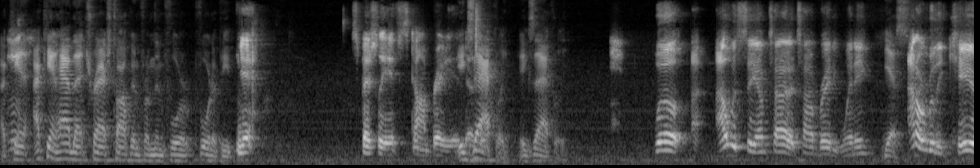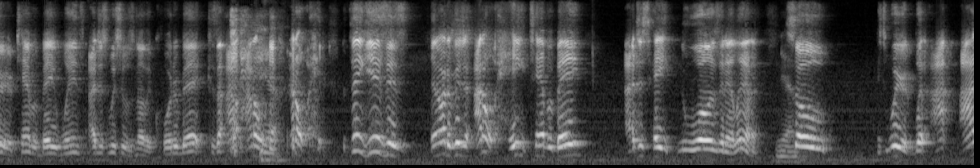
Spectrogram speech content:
I mm. can't I can't have that trash talking from them Florida, people. Yeah. Especially if it's Tom Brady. it. Exactly, exactly. Well, I, I would say I'm tired of Tom Brady winning. Yes. I don't really care if Tampa Bay wins. I just wish it was another quarterback because I, I, I don't. Yeah. I don't. The thing is, is in our division, I don't hate Tampa Bay. I just hate New Orleans and Atlanta. Yeah. So it's weird, but I, I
